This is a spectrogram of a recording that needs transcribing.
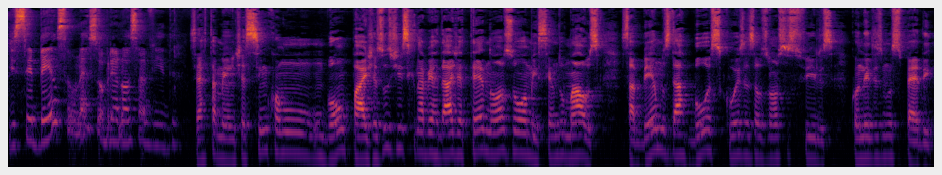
de ser bênção né, sobre a nossa vida. Certamente, assim como um bom pai, Jesus disse que, na verdade, até nós, homens, sendo maus, sabemos dar boas coisas aos nossos filhos quando eles nos pedem,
